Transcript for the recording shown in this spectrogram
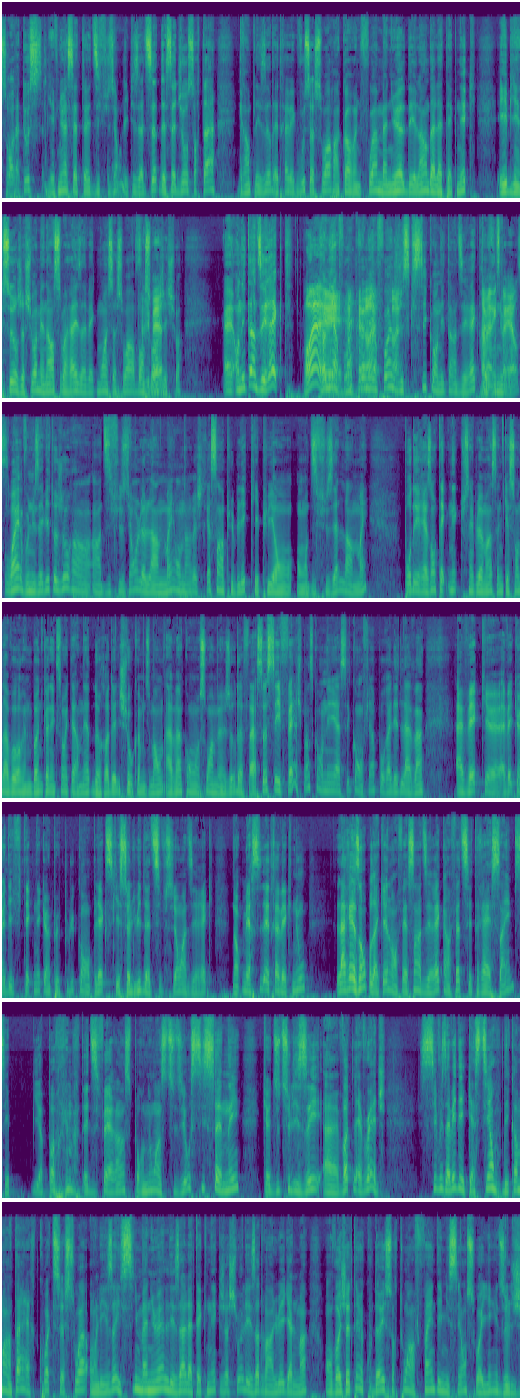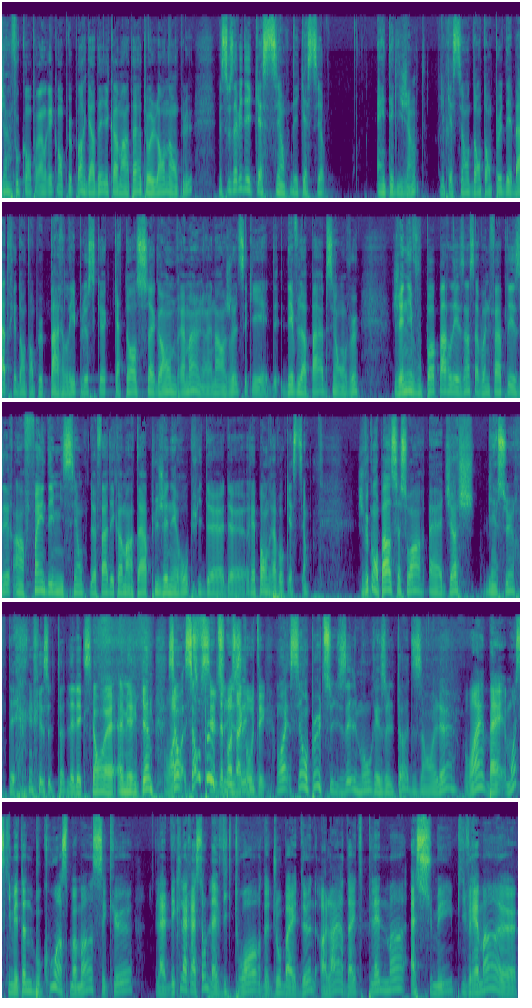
Bonsoir à tous, bienvenue à cette diffusion de l'épisode 7 de 7 jours sur Terre. Grand plaisir d'être avec vous ce soir encore une fois. Manuel Deslandes à la technique et bien sûr Joshua Ménard Suarez avec moi ce soir. Bonsoir Joshua. Euh, on est en direct. Ouais. Première fois, première fois jusqu'ici qu'on est en direct. Première vous expérience. Nous, ouais, vous nous aviez toujours en, diffusion le lendemain. On enregistrait sans public et puis on, on diffusait le lendemain. Pour des raisons techniques, tout simplement, c'est une question d'avoir une bonne connexion Internet, de roder le show comme du monde avant qu'on soit en mesure de faire ça. C'est fait. Je pense qu'on est assez confiant pour aller de l'avant avec, euh, avec un défi technique un peu plus complexe qui est celui de la diffusion en direct. Donc, merci d'être avec nous. La raison pour laquelle on fait ça en direct, en fait, c'est très simple. C'est il n'y a pas vraiment de différence pour nous en studio, si ce n'est que d'utiliser euh, votre leverage. Si vous avez des questions, des commentaires, quoi que ce soit, on les a ici. Manuel les a à la technique, Joshua les a devant lui également. On va jeter un coup d'œil surtout en fin d'émission. Soyez indulgents, vous comprendrez qu'on ne peut pas regarder les commentaires tout le long non plus. Mais si vous avez des questions, des questions intelligentes, des questions dont on peut débattre et dont on peut parler plus que 14 secondes, vraiment un, enjeu qui est développable si on veut. Gênez-vous pas, parlez-en, ça va nous faire plaisir en fin d'émission de faire des commentaires plus généraux puis de répondre à vos questions. Je veux qu'on parle ce soir, euh, Josh, bien sûr, des résultats de l'élection euh, américaine. si, on, peut utiliser, à côté. Ouais, si on peut utiliser le mot résultat, disons-le. Ouais, ben moi, ce qui m'étonne beaucoup en ce moment, c'est que la déclaration de la victoire de Joe Biden a l'air d'être pleinement assumée, puis vraiment. Euh,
